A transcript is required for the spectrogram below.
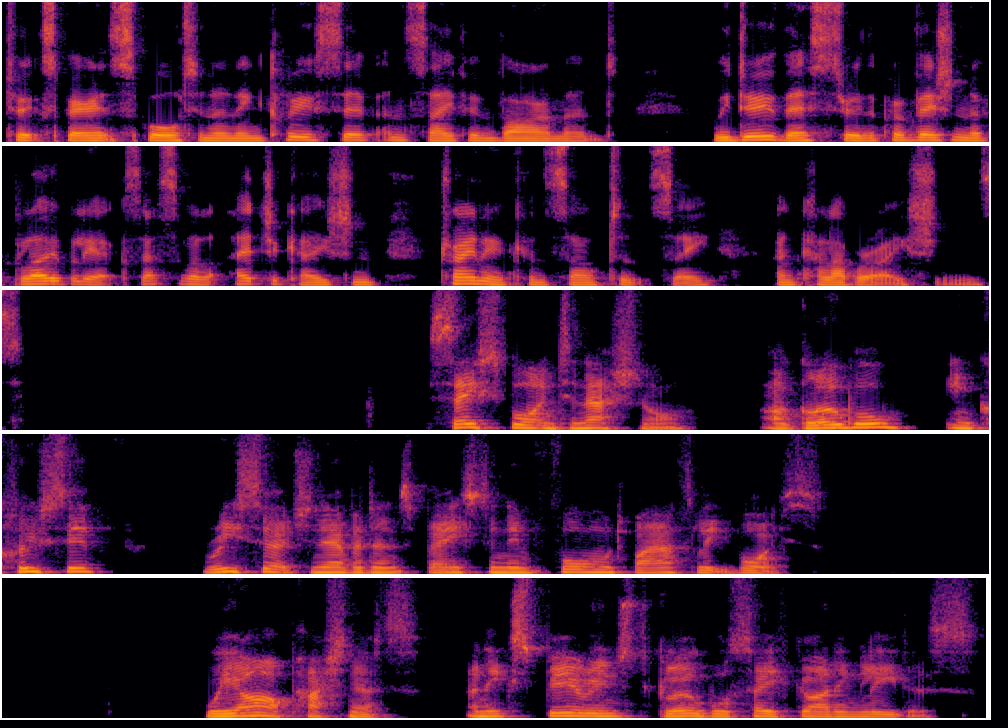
to experience sport in an inclusive and safe environment we do this through the provision of globally accessible education, training consultancy, and collaborations. Safe Sport International are global, inclusive, research and evidence based, and informed by athlete voice. We are passionate and experienced global safeguarding leaders.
